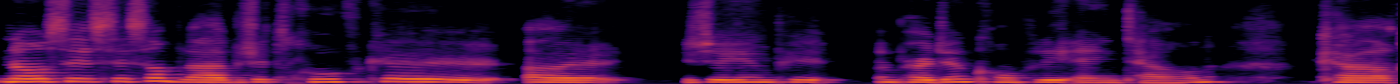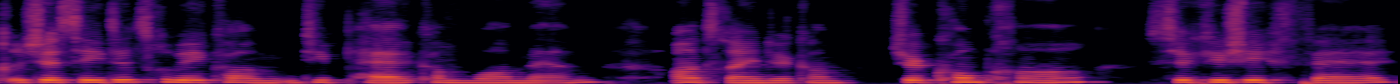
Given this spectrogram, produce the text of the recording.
Non, c'est c'est semblable. Je trouve que euh, j'ai un peu, un peu d'un conflit interne car j'essaie de trouver comme du paix comme moi-même en train de comme je comprends ce que j'ai fait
